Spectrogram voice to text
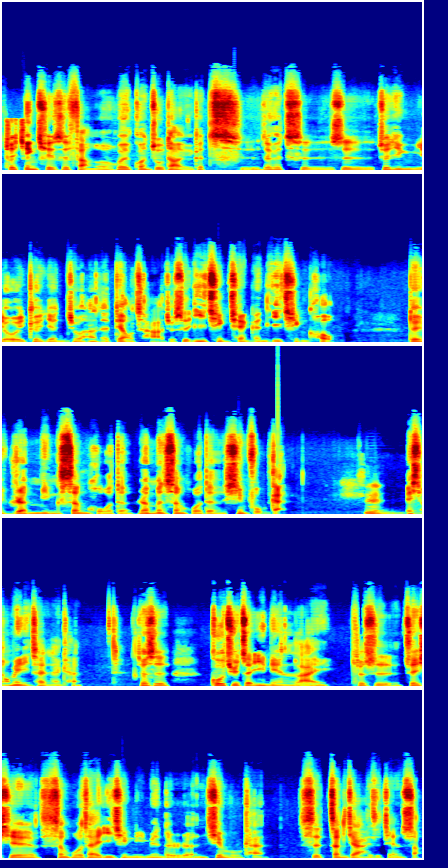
最近其实反而会关注到有一个词，这个词是最近有一个研究，他在调查，就是疫情前跟疫情后对人民生活的人们生活的幸福感。嗯，哎，小美，你猜猜看，就是过去这一年来，就是这些生活在疫情里面的人，幸福感是增加还是减少？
